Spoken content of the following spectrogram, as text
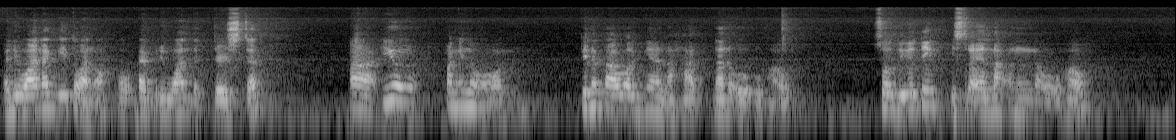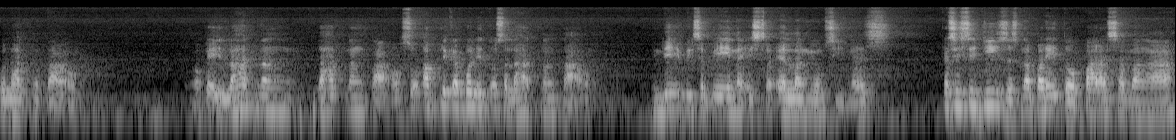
Maliwanag dito, ano? Oh, everyone that thirsteth. Uh, yung Panginoon, tinatawag niya lahat na nauuhaw So, do you think Israel lang ang nauuhaw? O lahat ng tao? Okay, lahat ng lahat ng tao. So, applicable ito sa lahat ng tao. Hindi ibig sabihin na Israel lang yung sinners. Kasi si Jesus na parito para sa mga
